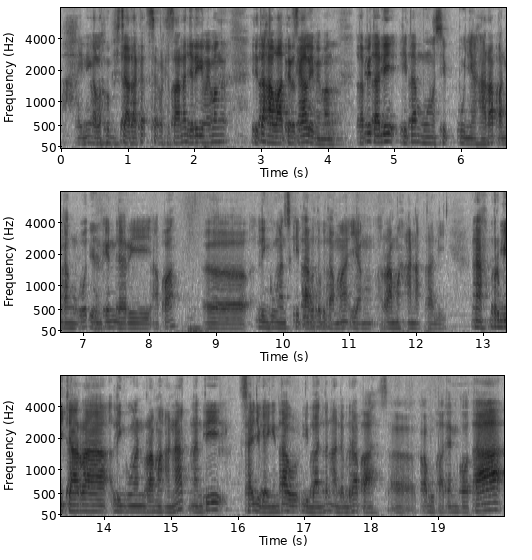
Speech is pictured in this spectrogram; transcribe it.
ah, ini kalau bicara ke sana jadi memang kita khawatir sekali memang. Tapi tadi kita masih punya harapan Kang Uut mungkin dari apa eh, lingkungan sekitar terutama yang ramah anak tadi. Nah berbicara lingkungan ramah anak nanti saya juga ingin tahu di Banten ada berapa eh, kabupaten kota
